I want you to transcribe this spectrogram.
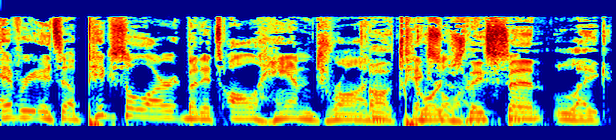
every it's a pixel art, but it's all hand drawn. oh, it's pixel gorgeous. Art. They So- spent like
